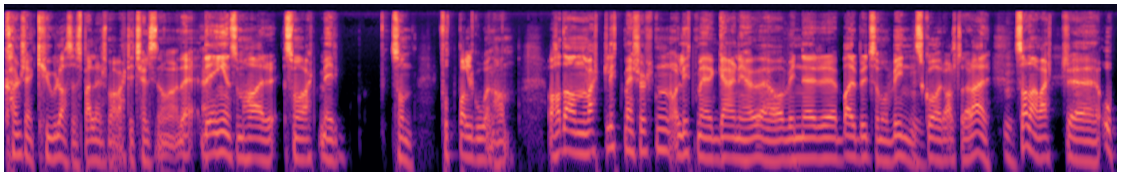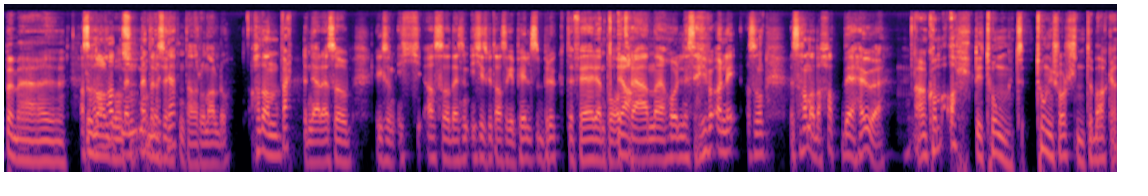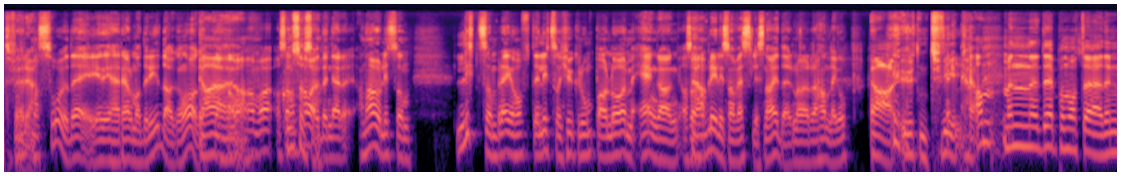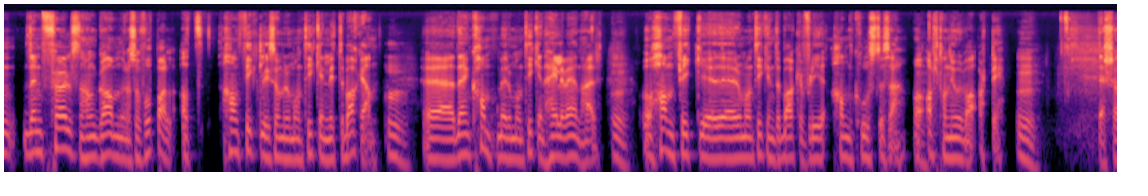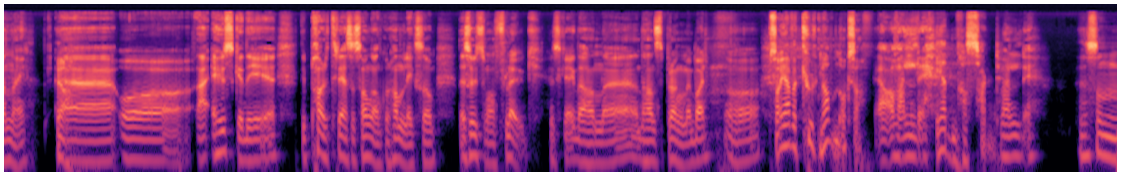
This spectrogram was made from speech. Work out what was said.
kanskje den kuleste spilleren som har vært i Chelsea noen gang. Det, det er ingen som har, som har vært mer sånn fotballgod enn han. Og Hadde han vært litt mer sulten og litt mer gæren i hodet og vinner, bare brydd seg om å vinne, score og alt det der, Mm. så hadde han vært uh, oppe med Altså, Ronaldo hadde og- men, og mentaliteten til han Ronaldo. Hadde han vært den der som liksom ikke, altså den som ikke skulle ta seg en pils, brukte ferien på å Ja. trene, holde seg i altså, Hvis han hadde hatt det hodet Han kom alltid tungt, tung i shortsen tilbake etter ferie. Man så jo det i de her Real Madrid-dagene òg. Ja, ja, ja. Han, han, altså, han, han har jo litt sånn Litt sånn brede hofter, litt sånn tjukk rumpe og lår med en gang. Altså, Ja. Han blir litt sånn Wesley Snyder når han legger opp. Ja, uten tvil. Han, men det er på en måte den, den følelsen han ga meg når han så fotball, at han fikk liksom romantikken litt tilbake igjen. Eh, Det er en kamp med romantikken hele veien her. Mm. Og han fikk eh, romantikken tilbake fordi han koste seg, og alt han gjorde, var artig. Mm. Det skjønner jeg. Ja. Eh, og nei, Jeg husker de, de par-tre sesongene hvor han liksom Det så ut som han flaug, husker jeg, da han, eh, da han sprang med ball. Og, Så han jævla kult navn også. ja, veldig. Eden Hazard. Veldig. Det er, sånn,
